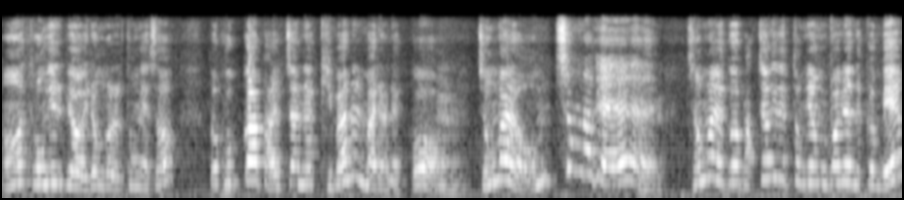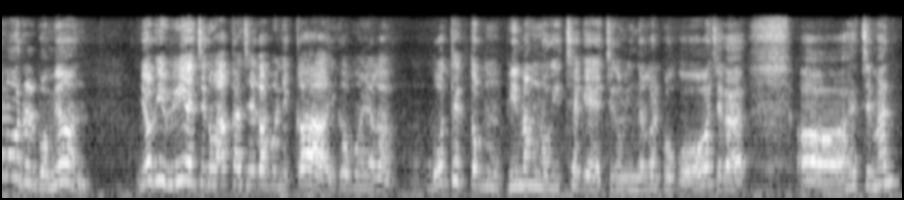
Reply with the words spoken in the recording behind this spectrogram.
어, 통일벼 이런 걸 통해서 또 국가 발전의 기반을 마련했고 네. 정말 엄청나게 정말 그 박정희 대통령 보면 그 메모를 보면 여기 위에 지금 아까 제가 보니까 이거 뭐냐가 모택동 비망록 이 책에 지금 있는 걸 보고 제가 어 했지만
